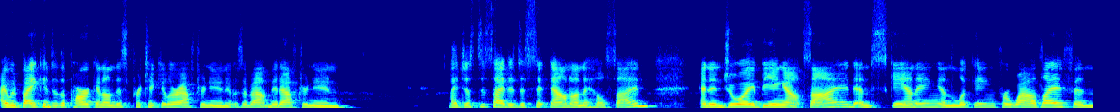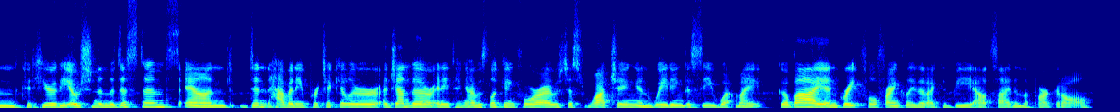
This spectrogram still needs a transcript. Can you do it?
I would bike into the park. And on this particular afternoon, it was about mid afternoon, I just decided to sit down on a hillside and enjoy being outside and scanning and looking for wildlife and could hear the ocean in the distance and didn't have any particular agenda or anything I was looking for. I was just watching and waiting to see what might go by and grateful, frankly, that I could be outside in the park at all.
